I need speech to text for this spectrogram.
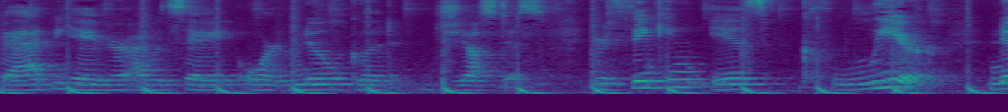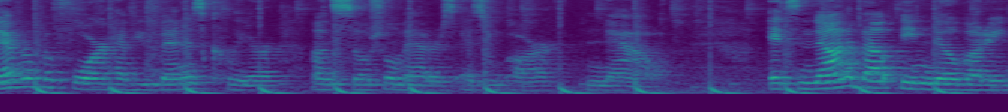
bad behavior, I would say, or no good justice. Your thinking is clear. Never before have you been as clear on social matters as you are now. It's not about being nobody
